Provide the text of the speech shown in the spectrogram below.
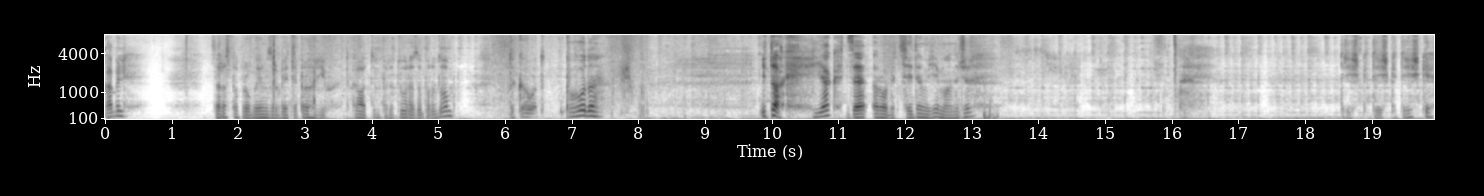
кабель. Зараз спробуємо зробити прогрів. Така от температура за бородом. Така от погода. І так, як це робиться? Йдемо в є-менеджер. Трішки, трішки, трішки.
